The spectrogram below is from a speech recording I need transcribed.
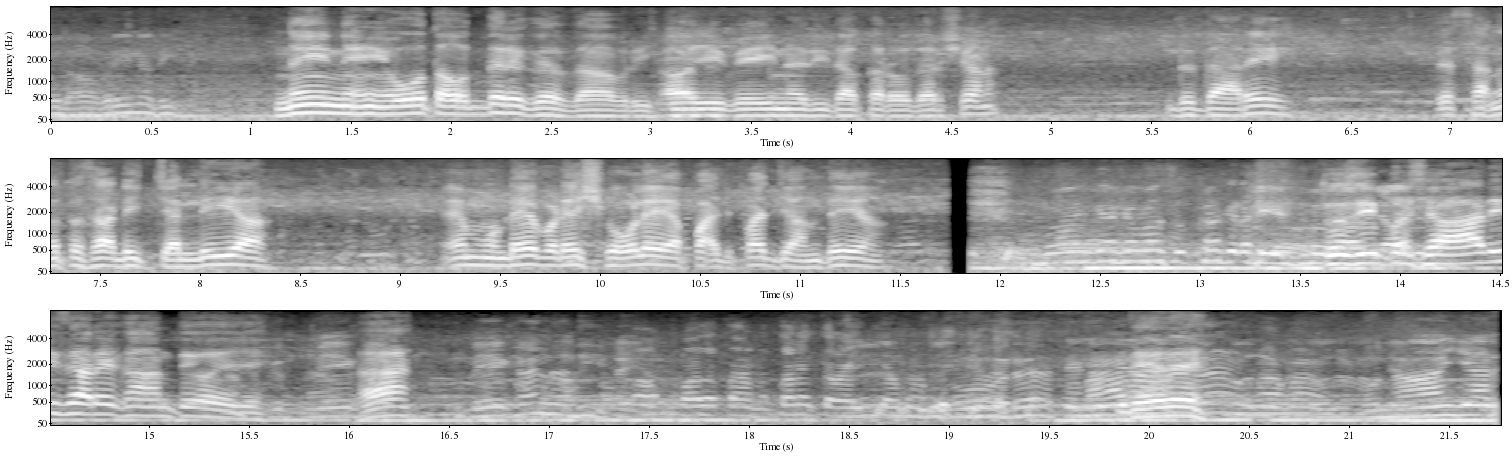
ਗੋਦਾਵਰੀ ਨਦੀ। ਨਹੀਂ ਨਹੀਂ ਉਹ ਤਾਂ ਉਧਰ ਗਰਦਾਵਰੀ। ਆ ਜੀ ਵੇਈ ਨਦੀ ਦਾ ਕਰੋ ਦਰਸ਼ਨ। ਦਿਦਾਰੇ ਤੇ ਸੰਗਤ ਸਾਡੀ ਚੱਲੀ ਆ। ਇਹ ਮੁੰਡੇ ਬੜੇ ਛੋਲੇ ਆ ਭੱਜ ਭੱਜ ਜਾਂਦੇ ਆ। ਤੁਸੀਂ ਪ੍ਰਸ਼ਾਦ ਹੀ ਸਾਰੇ ਖਾਂਦੇ ਹੋਏ ਜੇ ਹਾਂ? ਵੇਖਾ ਨਦੀ ਆਪਾਂ ਤਾਂ ਧੰਨ ਧੰਨ ਕਰਾਈ ਜਾਵਾਂਗੇ ਦੇ ਦੇ। ਉਹ ਨਾ ਯਾਰ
